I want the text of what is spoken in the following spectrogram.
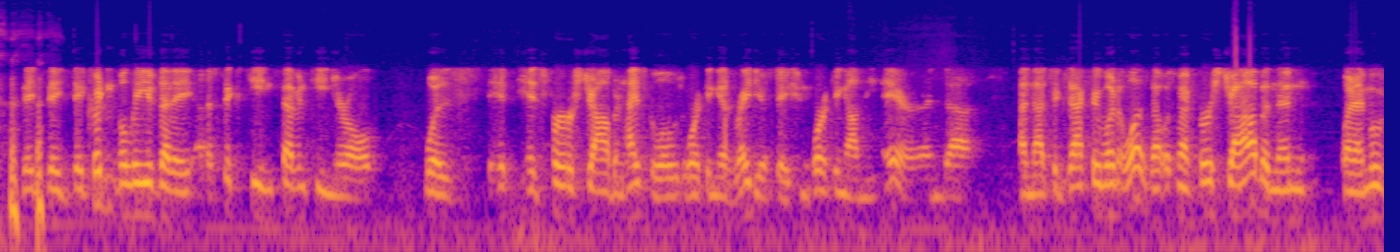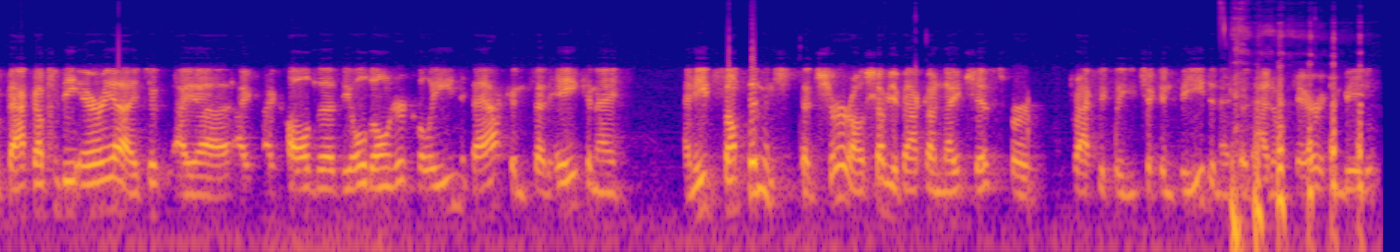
they, they they couldn't believe that a, a 16, 17 year old was his first job in high school was working at a radio station, working on the air, and uh, and that's exactly what it was. That was my first job, and then when I moved back up to the area, I took I uh, I, I called the, the old owner Colleen back and said, hey, can I I need something, and she said, sure, I'll shove you back on night shifts for practically chicken feed, and I said, I don't care, it can be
